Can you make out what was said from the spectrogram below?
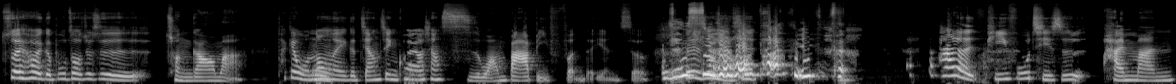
最后一个步骤就是唇膏嘛。他给我弄了一个将近快要像死亡芭比粉的颜色，死亡芭比粉。他的皮肤其实还蛮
